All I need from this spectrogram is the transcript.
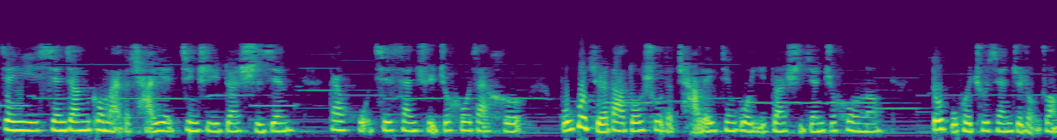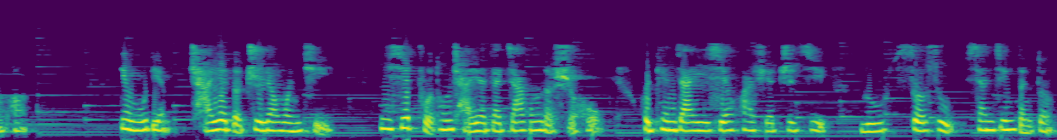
建议先将购买的茶叶静置一段时间。待火气散去之后再喝。不过绝大多数的茶类经过一段时间之后呢，都不会出现这种状况。第五点，茶叶的质量问题。一些普通茶叶在加工的时候会添加一些化学制剂，如色素、香精等等。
